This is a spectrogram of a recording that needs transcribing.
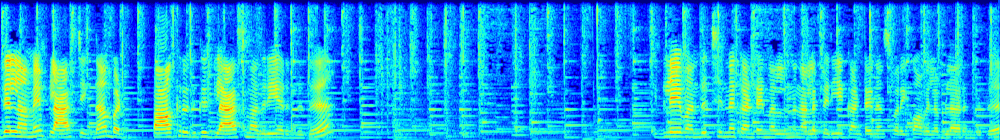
இதெல்லாமே பிளாஸ்டிக் தான் பட் பார்க்குறதுக்கு கிளாஸ் மாதிரியே இருந்தது. இதுலேயே வந்து சின்ன கண்டெய்னர்லேருந்து நல்ல பெரிய கண்டெய்னர்ஸ் வரைக்கும் அவைலபிளாக இருந்தது.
